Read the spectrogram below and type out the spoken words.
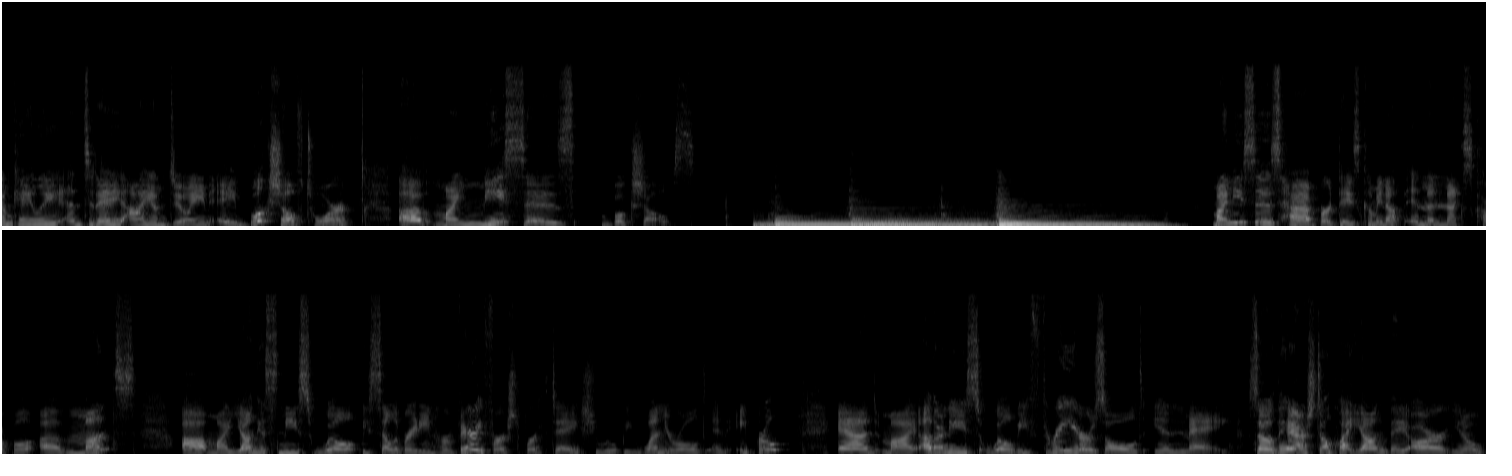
I'm Kaylee and today I am doing a bookshelf tour of my niece's bookshelves. My nieces have birthdays coming up in the next couple of months. Uh, my youngest niece will be celebrating her very first birthday. She will be one year old in April. And my other niece will be three years old in May. So they are still quite young. They are, you know,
